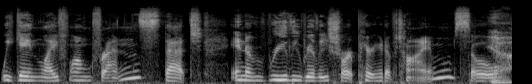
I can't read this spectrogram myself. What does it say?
We gained lifelong friends that in a really, really short period of time. So, Yeah.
